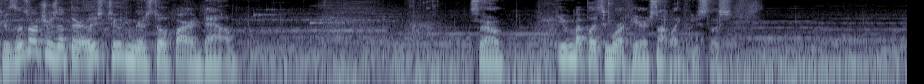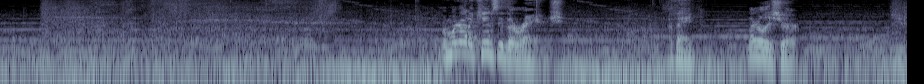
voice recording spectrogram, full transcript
Because those archers up there, at least two of them can still fire down. So, even by placing more up here, it's not like useless. Oh my god, I can't see their range. I think. Not really sure. You-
